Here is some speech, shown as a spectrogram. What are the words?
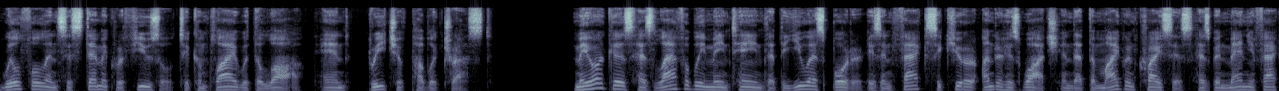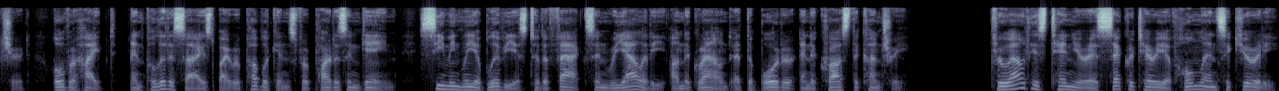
willful and systemic refusal to comply with the law and breach of public trust. Mayorkas has laughably maintained that the U.S. border is in fact secure under his watch and that the migrant crisis has been manufactured, overhyped, and politicized by Republicans for partisan gain, seemingly oblivious to the facts and reality on the ground at the border and across the country. Throughout his tenure as Secretary of Homeland Security,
